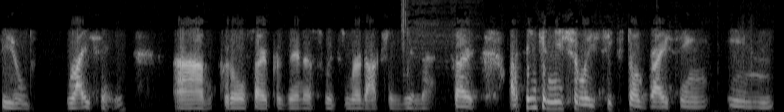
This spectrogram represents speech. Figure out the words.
field racing um, could also present us with some reductions in that. So I think initially six dog racing in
